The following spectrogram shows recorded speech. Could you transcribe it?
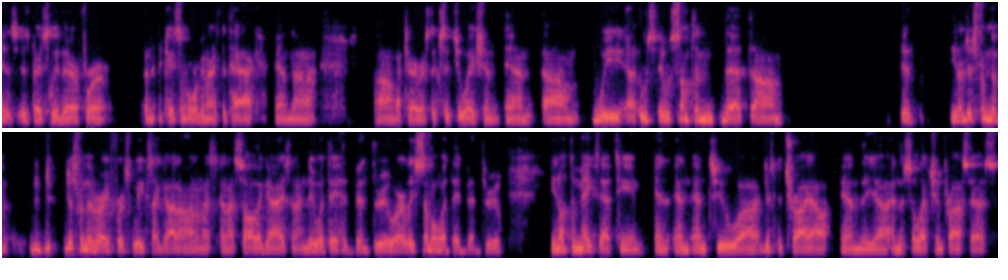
is is basically there for in case of an organized attack and uh, um, a terroristic situation. And um, we uh, it was it was something that um, it you know just from the just from the very first weeks I got on and I and I saw the guys and I knew what they had been through or at least some of what they'd been through. You know, to make that team and and and to uh, just the tryout and the uh, and the selection process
